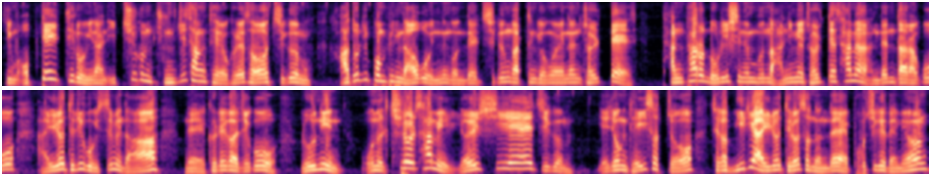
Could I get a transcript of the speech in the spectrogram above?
지금 업데이트로 인한 입출금 중지 상태예요. 그래서 지금 가두리 펌핑 나오고 있는 건데 지금 같은 경우에는 절대 단타로 노리시는 분은 아니면 절대 사면 안 된다라고 알려드리고 있습니다. 네, 그래가지고 로닌 오늘 7월 3일 10시에 지금 예정돼 있었죠. 제가 미리 알려드렸었는데 보시게 되면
